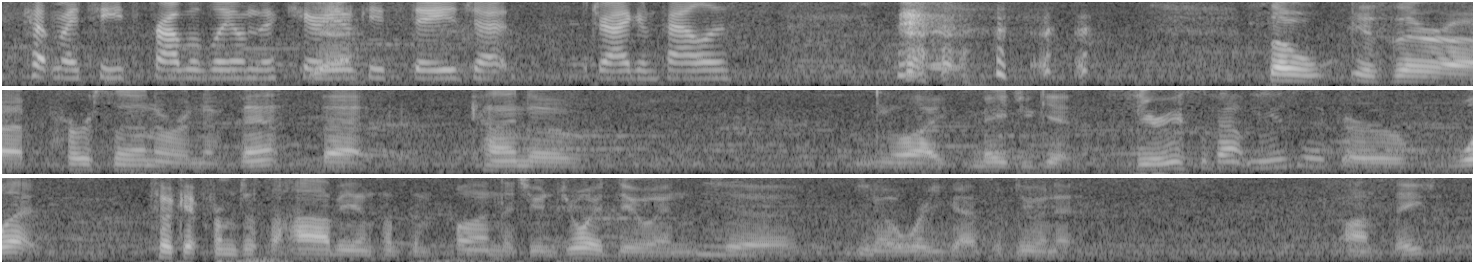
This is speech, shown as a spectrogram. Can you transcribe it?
cut my teeth, probably on the karaoke stage at Dragon Palace. So, is there a person or an event that kind of like made you get serious about music, or what took it from just a hobby and something fun that you enjoyed doing mm. to you know where you guys are doing it on stages?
